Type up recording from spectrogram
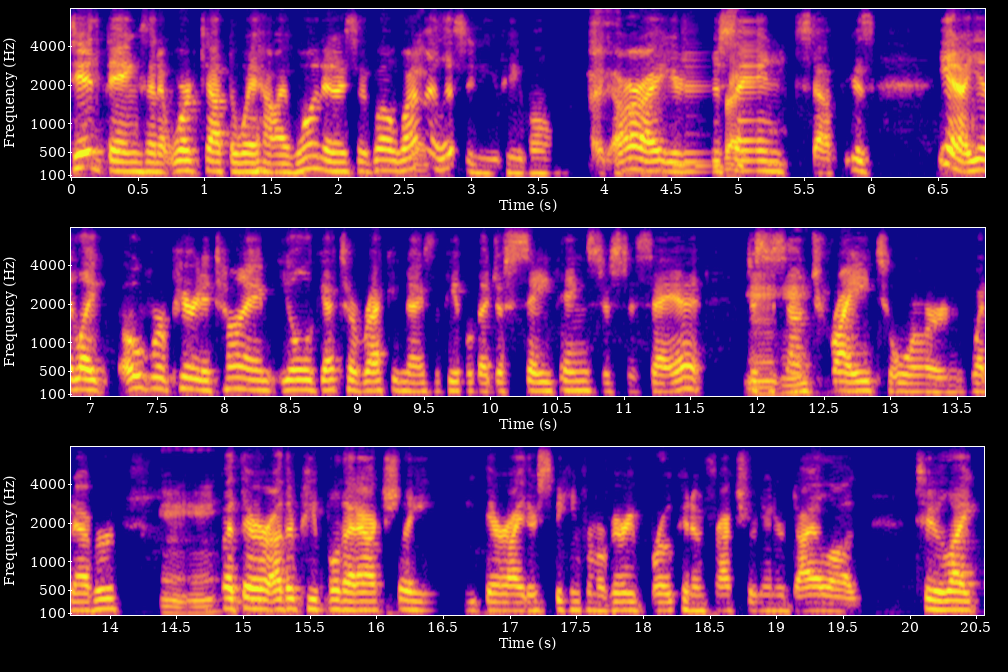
did things and it worked out the way how I wanted. I said, well, why am I listening to you people? All right, you're just Right. saying stuff because, yeah, you like over a period of time, you'll get to recognize the people that just say things just to say it, just Mhm. to sound trite or whatever. hmm But there are other people that actually they're either speaking from a very broken and fractured inner dialogue to like,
